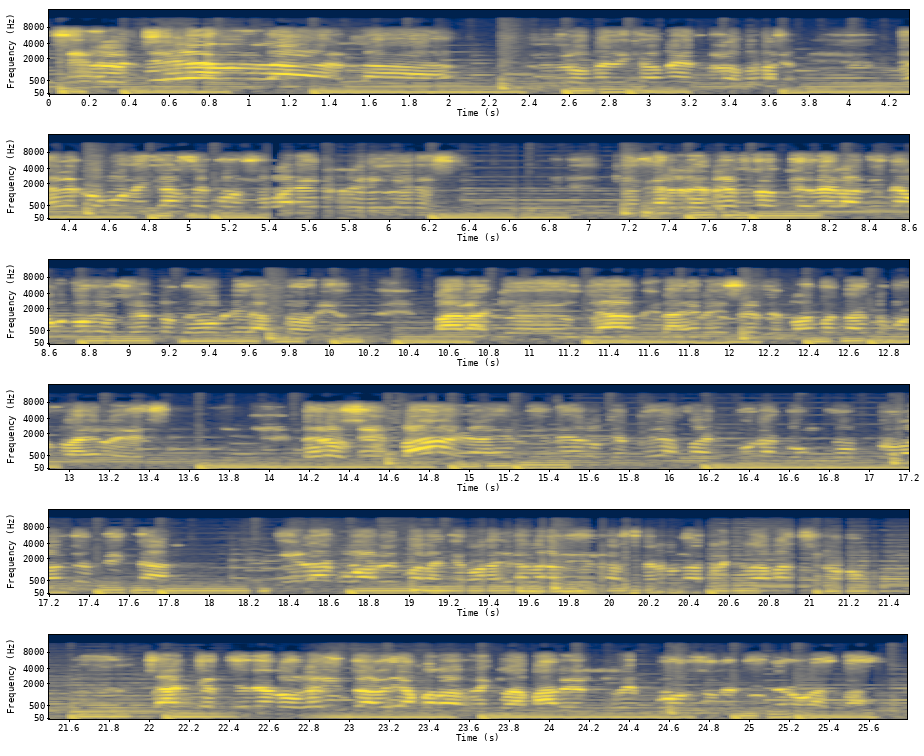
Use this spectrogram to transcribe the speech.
Si le llegan la, los medicamentos, la farmacia, debe comunicarse con su ARS línea 1200 que es obligatoria para que llame la RS se ponga en contacto con la RS. Pero si paga el dinero que pida factura con comprobante fiscal y la guarde para que vaya a la línea a hacer una reclamación, ya que tiene 90 días para reclamar el reembolso del dinero gastado.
